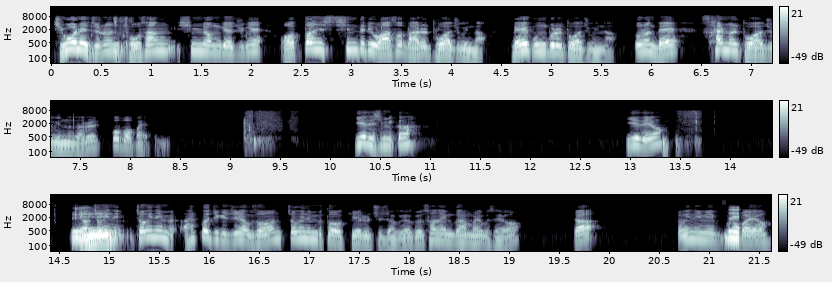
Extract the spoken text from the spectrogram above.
지원해주는 조상 신명계 중에 어떤 신들이 와서 나를 도와주고 있나? 내 공부를 도와주고 있나? 또는 내 삶을 도와주고 있는가를 뽑아봐야 됩니다. 이해되십니까? 이해돼요? 자, 네. 정희님, 정희님 할 거지, 그지? 우선 정희님부터 기회를 주자고요. 그 선생님들 한번 해보세요. 자, 정희님이 네. 물어봐요.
